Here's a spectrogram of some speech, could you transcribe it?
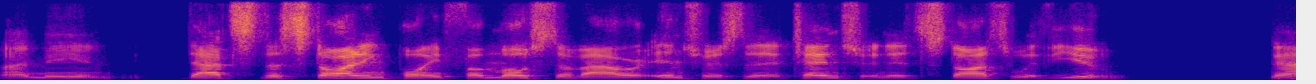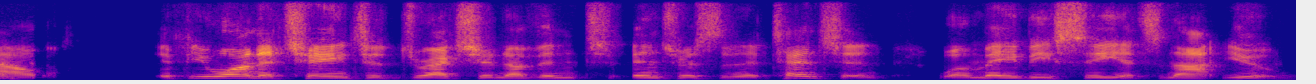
I mean, that's the starting point for most of our interest and attention. It starts with you. Now, if you want to change the direction of in- interest and attention, well, maybe see it's not you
